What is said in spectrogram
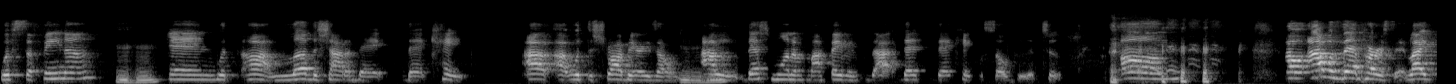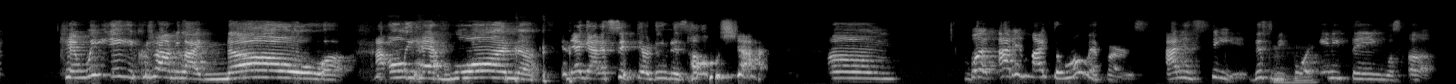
with Safina mm-hmm. and with oh, I love the shot of that that cake. I, I with the strawberries on. Mm-hmm. I that's one of my favorites. I, that that cake was so good too. Um, oh, I was that person. Like, can we eat? And Krishan be like, no, I only have one, and they gotta sit there do this whole shot. Um, but I didn't like the room at first. I didn't see it. This is before mm-hmm. anything was up.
